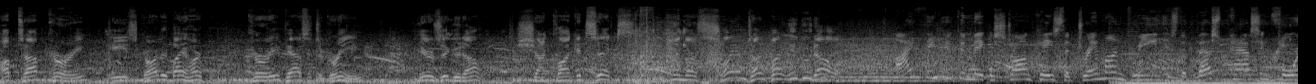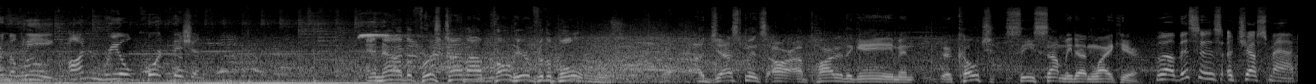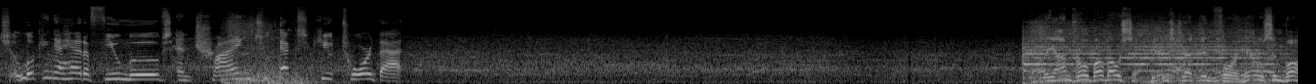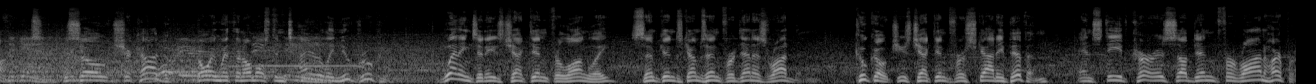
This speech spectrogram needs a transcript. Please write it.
Up top, Curry. He's guarded by Harper. Curry passes to Green. Here's Iguodala. Shot clock at six. And the slam dunk by Iguodala. I think you can make a strong case that Draymond Green is the best passing four in the league. Unreal court vision. And now the first timeout called here for the Bulls. Adjustments are a part of the game, and the coach sees something he doesn't like here. Well, this is a chess match. Looking ahead a few moves and trying to execute toward that. Leandro Barbosa is checked in for Harrison Barnes. So Chicago going with an almost entirely new group here. Wennington, he's checked in for Longley. Simpkins comes in for Dennis Rodman. Kukoc, he's checked in for Scottie Pippen. And Steve Kerr is subbed in for Ron Harper.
